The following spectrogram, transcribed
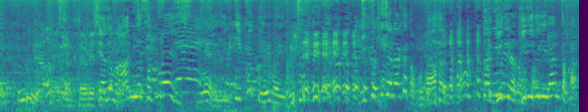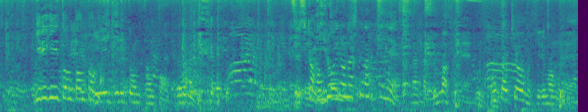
嬉しい。いやでもあんなサプライズね行くって言えばいい。の に行く気じゃなかった本当に。本当に。ギリギリなんとかギリギリトントントン。ギリギリトントントン。でしかもいろいろなくなってね。なんかうまくね。本当は今日の昼間もね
